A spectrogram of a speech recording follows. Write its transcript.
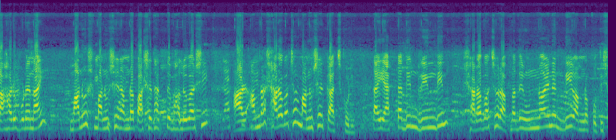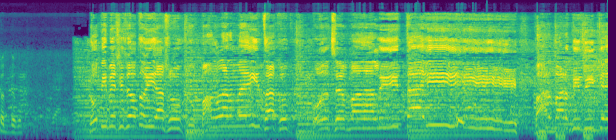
তাহার উপরে নাই। মানুষ মানুষের আমরা পাশে থাকতে ভালোবাসি আর আমরা সারা বছর মানুষের কাজ করি। তাই একটা দিন, ঋণ, দিন সারা বছর আপনাদের উন্নয়নের দিয়ে আমরা প্রতিশোধ দেবো। প্রতিবেশী যতই আসুক, বাংলার নেই থাকুক, বলছে বাঙালি তাই। বারবার দিদিকে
